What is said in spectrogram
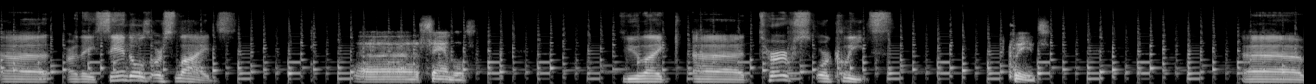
Are they sandals or slides? sandals. Do you like turfs or cleats? Cleats. Uh,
